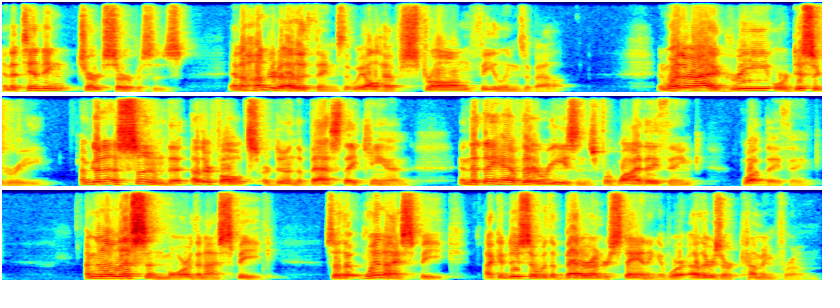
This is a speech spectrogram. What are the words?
and attending church services, and a hundred other things that we all have strong feelings about. And whether I agree or disagree, I'm going to assume that other folks are doing the best they can and that they have their reasons for why they think what they think. I'm going to listen more than I speak so that when I speak, I can do so with a better understanding of where others are coming from.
